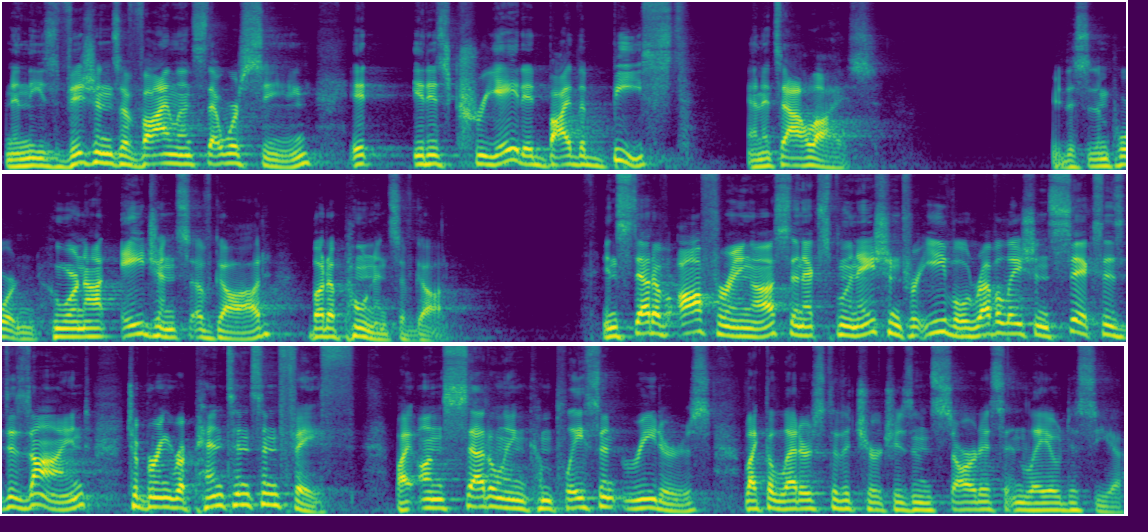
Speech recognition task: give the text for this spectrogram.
And in these visions of violence that we're seeing, it, it is created by the beast and its allies. This is important, who are not agents of God, but opponents of God. Instead of offering us an explanation for evil, Revelation 6 is designed to bring repentance and faith by unsettling complacent readers like the letters to the churches in Sardis and Laodicea.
